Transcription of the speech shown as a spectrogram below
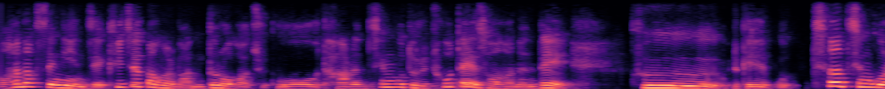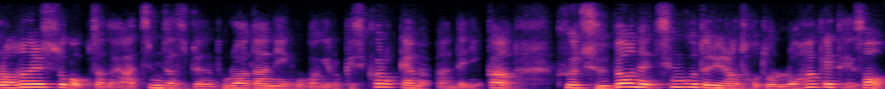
한 학생이 이제 퀴즈방을 만들어가지고 다른 친구들을 초대해서 하는데 그 이렇게 뭐 친한 친구랑 할 수가 없잖아요. 아침 자습 때는 돌아다니고 막 이렇게 시끄럽게 하면 안 되니까 그 주변의 친구들이랑 저절로 하게 돼서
